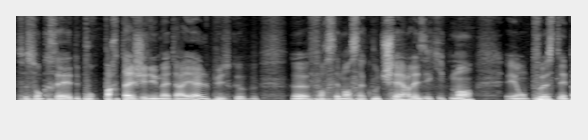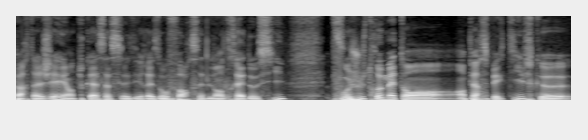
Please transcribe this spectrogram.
se sont créés pour partager du matériel, puisque euh, forcément, ça coûte cher, les équipements, et on peut se les partager. En tout cas, ça, c'est des réseaux forts, c'est de l'entraide aussi. Il faut juste remettre en, en perspective qu'il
